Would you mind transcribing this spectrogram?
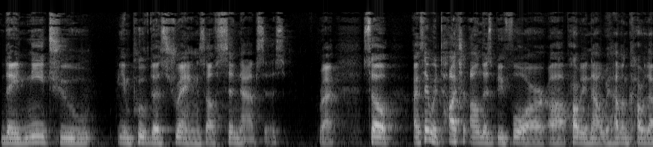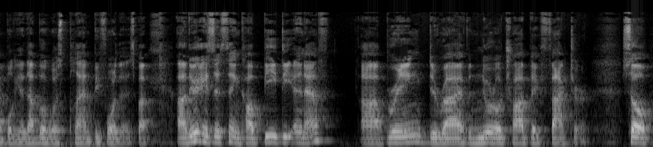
they need to improve the strength of synapses, right? So I think we touched on this before. Uh, probably not. We haven't covered that book yet. That book was planned before this. But uh, there is a thing called BDNF, uh, brain derived neurotropic factor. So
